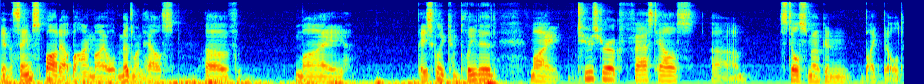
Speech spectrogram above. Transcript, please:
in the same spot out behind my old Midland house of my basically completed my two stroke fast house um, still smoking bike build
